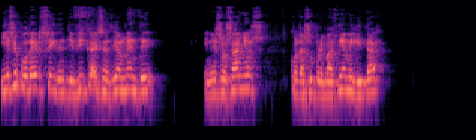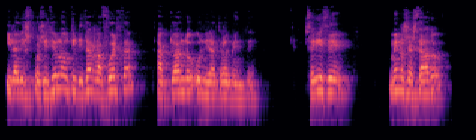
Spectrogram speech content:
Y ese poder se identifica esencialmente en esos años con la supremacía militar y la disposición a utilizar la fuerza actuando unilateralmente. Se dice menos Estado,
